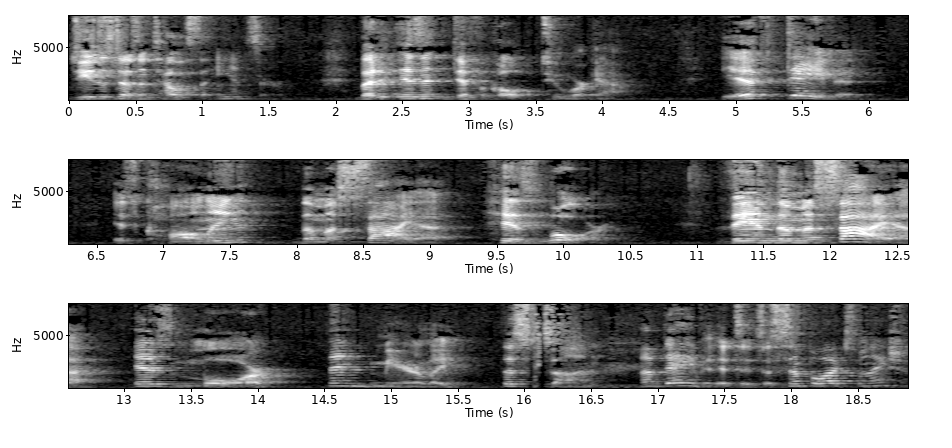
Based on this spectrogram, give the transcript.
Jesus doesn't tell us the answer, but it isn't difficult to work out. If David is calling the Messiah his Lord, then the Messiah is more than merely the son of David. It's, it's a simple explanation.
